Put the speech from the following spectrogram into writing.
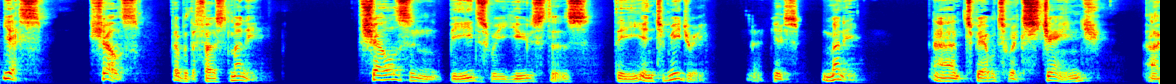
Yes, Shells, they were the first money. Shells and beads were used as the intermediary, yes, money, and to be able to exchange uh,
